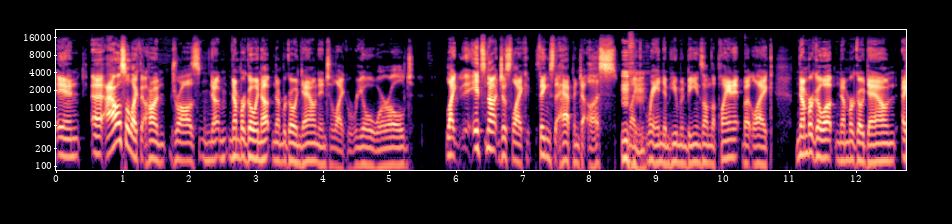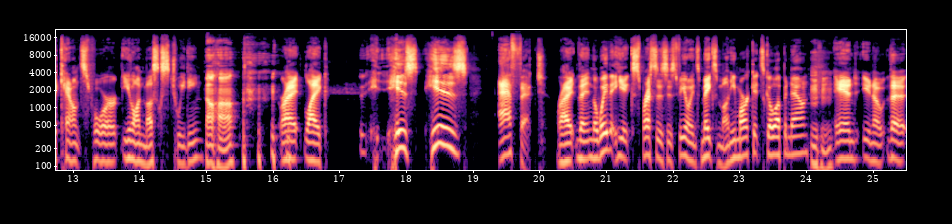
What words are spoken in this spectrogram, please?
And uh, I also like that Hon draws num- number going up, number going down into like real world. Like it's not just like things that happen to us, like random human beings on the planet, but like number go up, number go down accounts for Elon Musk's tweeting, Uh huh. right? like his his affect, right? Then the way that he expresses his feelings makes money markets go up and down. And you know, the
